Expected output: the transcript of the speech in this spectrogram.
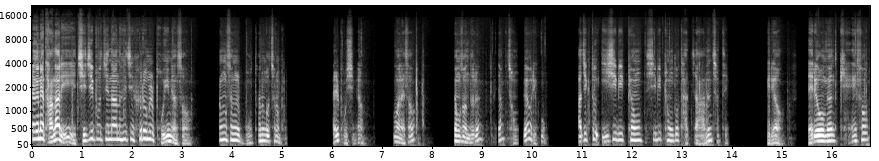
최근에 다날이 지지부진한 흐지 흐름을 보이면서 상승을 못하는 것처럼 보입니다. 잘 보시면 구간에서 평선들은 그냥 정배열이고 아직도 22평, 12평도 닿지 않은 차트. 오히려 내려오면 계속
